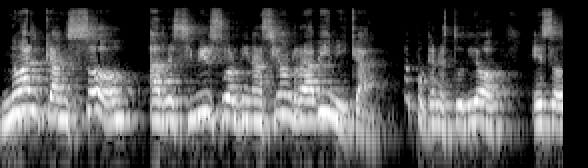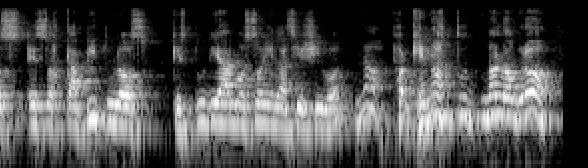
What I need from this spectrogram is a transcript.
no alcanzó a recibir su ordenación rabínica, no porque no estudió esos, esos capítulos que estudiamos hoy en la yeshivot, no, porque no, no logró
